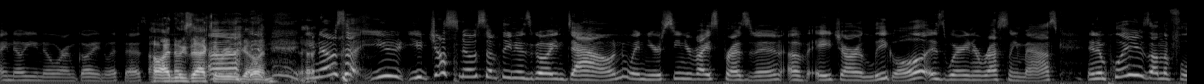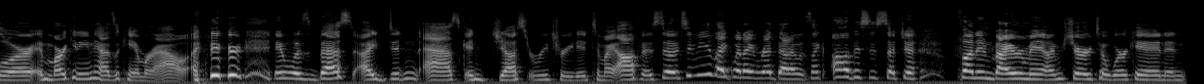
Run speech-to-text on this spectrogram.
I know you know where I'm going with this. Oh, I know exactly where uh, you're going. you know, so you you just know something is going down when your senior vice president of HR legal is wearing a wrestling mask, an employee is on the floor, and marketing has a camera out. I figured it was best I didn't ask and just retreated to my office. So to me, like when I read that, I was like, oh, this is such a fun environment, I'm sure, to work in, and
